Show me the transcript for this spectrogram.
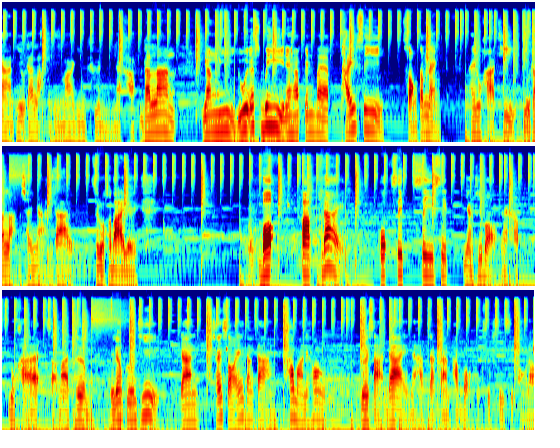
งานที่อยู่ด้านหลังดีมากยิ่งขึ้นนะครับ ด้านล่างยังมี USB นะครับ เป็นแบบ Type C 2ตำแหน่งให้ลูกค้าที่อยู่ด้านหลังใช้งานได้สะดวกสบายเลย เบาะปรับได้ 60 40 อย่างที่บอกนะครับ ลูกค้าสามารถเพิ่มในเรื่องพื้นที่ การใช้สอยต่างๆ เข้ามาในห้องโดยสารได้นะครับ จากการพับเบาะ 60 40 ของเรา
